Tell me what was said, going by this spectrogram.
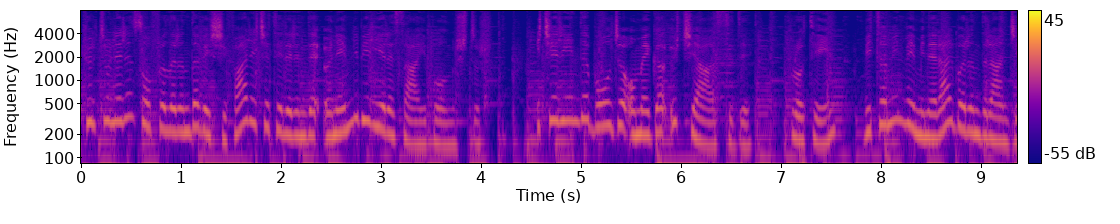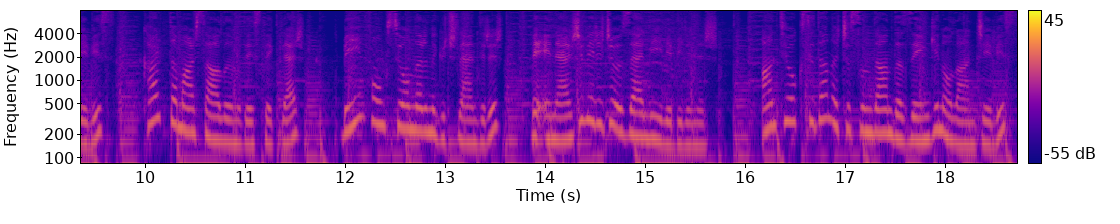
kültürlerin sofralarında ve şifa reçetelerinde önemli bir yere sahip olmuştur. İçeriğinde bolca omega-3 yağ asidi, protein, vitamin ve mineral barındıran ceviz, kalp damar sağlığını destekler, beyin fonksiyonlarını güçlendirir ve enerji verici özelliğiyle bilinir. Antioksidan açısından da zengin olan ceviz,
